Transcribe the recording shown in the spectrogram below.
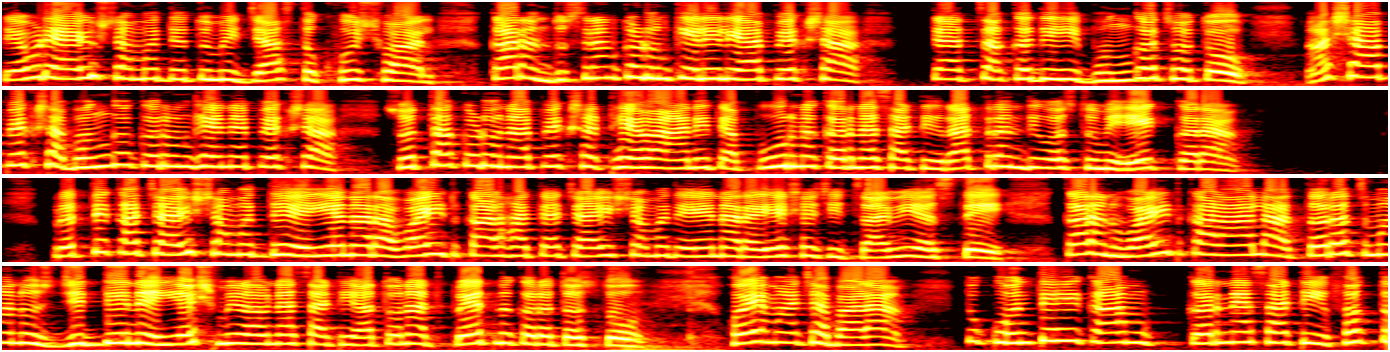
तेवढे आयुष्यामध्ये तुम्ही जास्त खुश व्हाल. कारण दुसऱ्यांकडून केलेली अपेक्षा त्याचा कधीही भंगच होतो. अशा अपेक्षा भंग करून घेण्यापेक्षा स्वतःकडून अपेक्षा ठेवा आणि त्या पूर्ण करण्यासाठी रात्रंदिवस तुम्ही एक करा. प्रत्येकाच्या आयुष्यामध्ये येणारा वाईट काळ हा त्याच्या आयुष्यामध्ये येणाऱ्या यशाची चावी असते. कारण वाईट काळ आला तरच माणूस जिद्दीने यश मिळवण्यासाठी अतोनात प्रयत्न करत असतो. होय माझ्या बाळा तू कोणतेही काम करण्यासाठी फक्त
